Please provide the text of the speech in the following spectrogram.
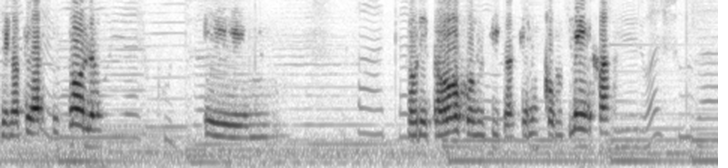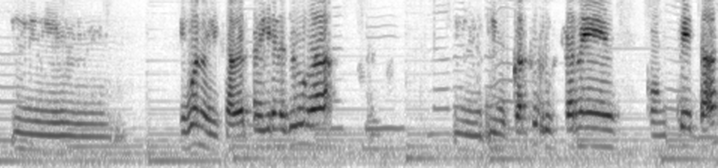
de no quedarse solos, eh, sobre todo con situaciones complejas y, bueno y saber pedir ayuda y, y buscar soluciones concretas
